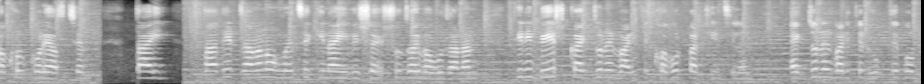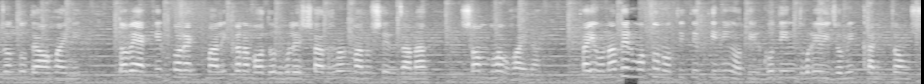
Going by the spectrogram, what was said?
দখল করে আসছেন। তাই তাদের জানানো হয়েছে কিনা এই বিষয়ে সুজয়বাবু জানান। তিনি বেশ কয়েকজনের বাড়িতে খবর পাঠিয়েছিলেন। একজনের বাড়িতে ঢুকতে পর্যন্ত দেওয়া হয়নি। তবে একের পর এক মালিকানা বদল হলে সাধারণ মানুষের জানা সম্ভব হয় না। তাই ওনাদের মতন অতীতে তিনিও দীর্ঘদিন ধরে ওই জমির খানিকটা অংশ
